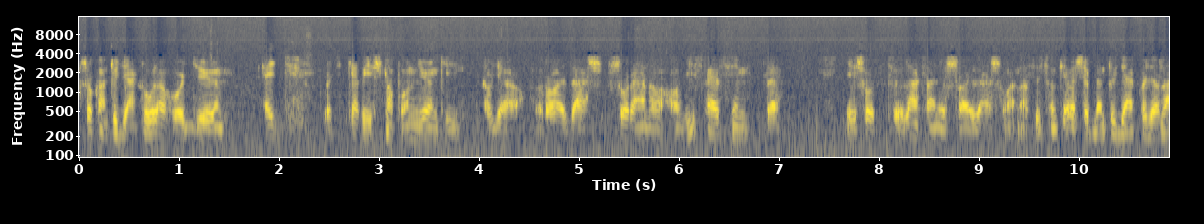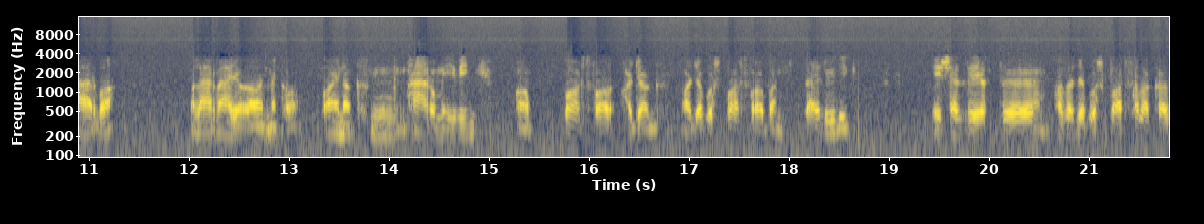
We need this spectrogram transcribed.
sokan tudják róla, hogy egy vagy kevés napon jön ki ugye a rajzás során a, a vízfelszínre, és ott látványos rajzás van. Azt viszont kevesebben tudják, hogy a lárva, a lárvája ennek a fajnak három évig a partfal, agyag, agyagos partfalban fejlődik, és ezért az agyagos partfalak az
